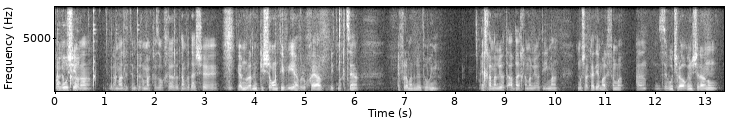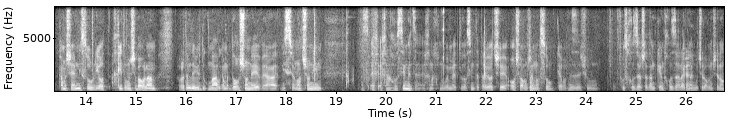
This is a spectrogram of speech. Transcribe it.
ברור שירה, למדתם ברמה כזו או אחרת, אדם ודאי שגם אם נולד עם כישרון טבעי, אבל הוא חייב להתמקצע. איפה למד להיות הורים? איך למד להיות אבא, איך למד להיות אימא? כמו שארכדי אמר, לפעמים הזהות של ההורים שלנו, כמה שהם ניסו להיות הכי טובים שבעולם, אבל לא תמיד היו דוגמה, וגם הדור שונה, והניסיונות שונים. אז איך, איך אנחנו עושים את זה? איך אנחנו באמת לא עושים את הטעויות שאו שההורים שלנו עשו, כי הרבה פעמים זה איזשהו דפוס חוזר, שאדם כן חוזר להתנהגות של ההורים שלו,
